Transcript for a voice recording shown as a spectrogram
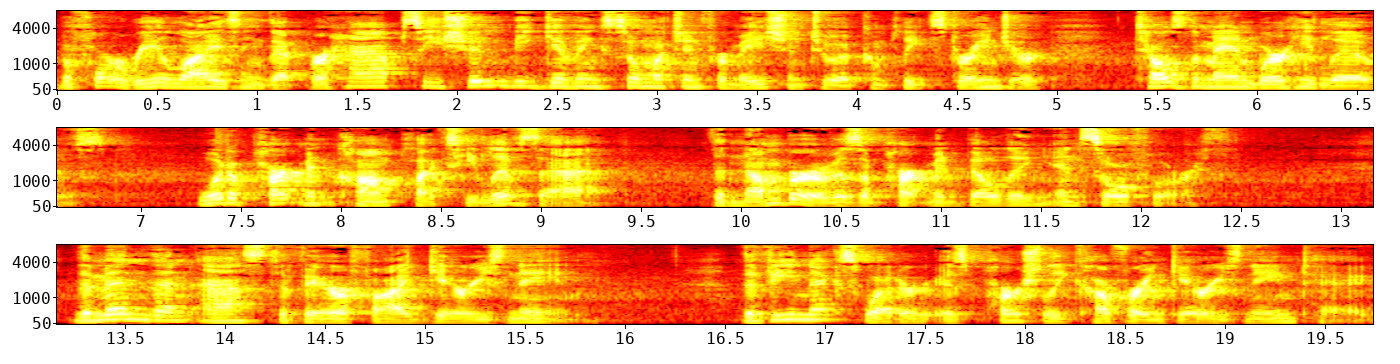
before realizing that perhaps he shouldn't be giving so much information to a complete stranger, tells the man where he lives, what apartment complex he lives at, the number of his apartment building, and so forth. The men then ask to verify Gary's name. The v neck sweater is partially covering Gary's name tag.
